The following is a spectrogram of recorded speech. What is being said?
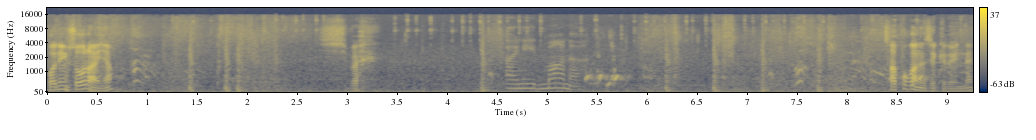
버닝 소울 아니냐? 씨발. 가는 새끼도 있네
